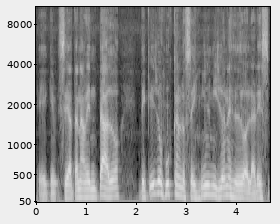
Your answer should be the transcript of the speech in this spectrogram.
eh, que sea tan aventado, de que ellos buscan los 6 mil millones de dólares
